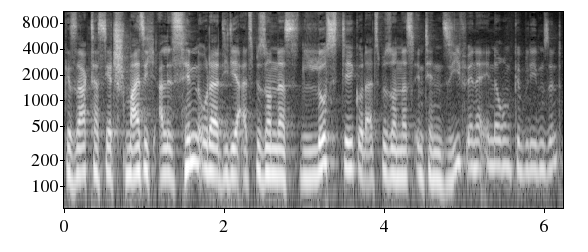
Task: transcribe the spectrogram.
gesagt hast, jetzt schmeiße ich alles hin oder die dir als besonders lustig oder als besonders intensiv in Erinnerung geblieben sind?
